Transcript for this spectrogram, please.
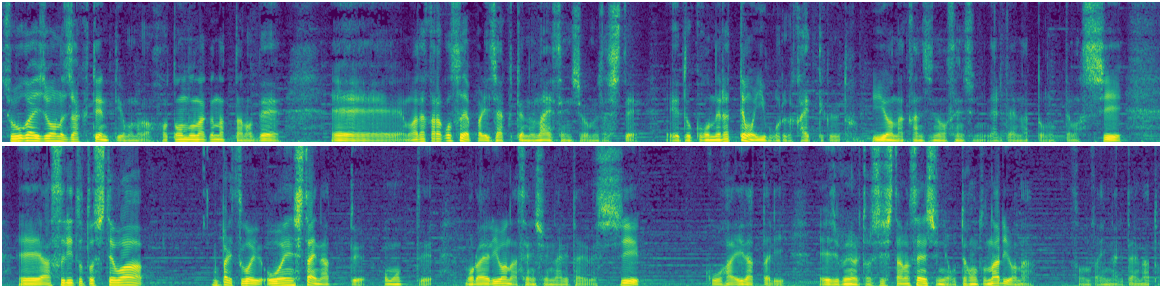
障害上の弱点っていうものがほとんどなくなったので、えーまあ、だからこそやっぱり弱点のない選手を目指して、えー、どこを狙ってもいいボールが返ってくるというような感じの選手になりたいなと思ってますし、えー、アスリートとしてはやっぱりすごい応援したいなって思ってもらえるような選手になりたいですし後輩だったり、えー、自分より年下の選手にお手本となるような存在になりたいなと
